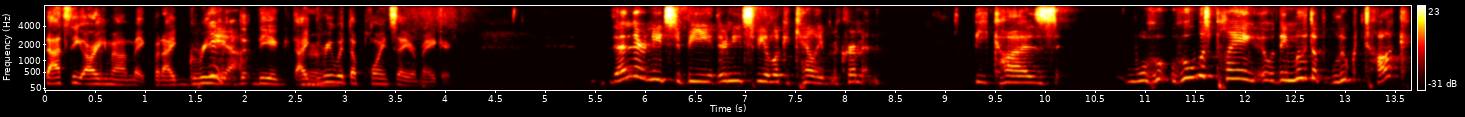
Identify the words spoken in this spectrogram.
that's the argument i make but i agree yeah. with the, the i agree with the points that you're making then there needs to be there needs to be a look at kelly mccrimmon because who, who was playing they moved up luke Tuch.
